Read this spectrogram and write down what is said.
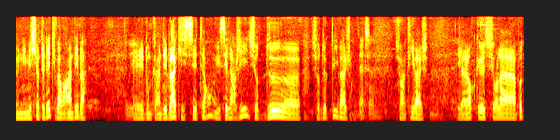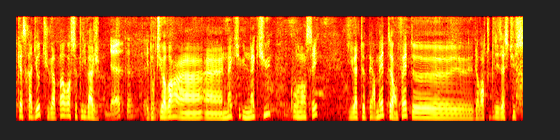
Une émission télé, tu vas avoir un débat. Oui. Et donc un débat qui s'étend et s'élargit sur deux, euh, sur deux clivages en fait D'accord. sur un clivage. Et alors que sur la podcast radio, tu vas pas avoir ce clivage. D'accord. Et donc tu vas avoir un- un actu- une actu condensée qui va te permettre en fait de- d'avoir toutes les astuces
